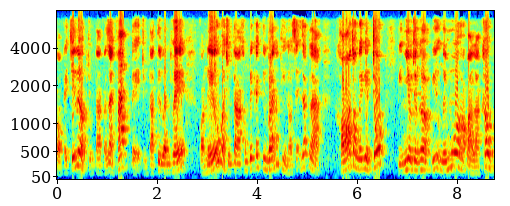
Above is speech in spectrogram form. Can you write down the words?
có cái chiến lược, chúng ta có giải pháp để chúng ta tư vấn thuế. Còn nếu mà chúng ta không biết cách tư vấn thì nó sẽ rất là khó trong cái việc chốt. Vì nhiều trường hợp, ví dụ người mua họ bảo là không,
